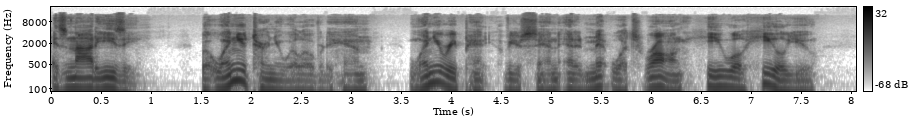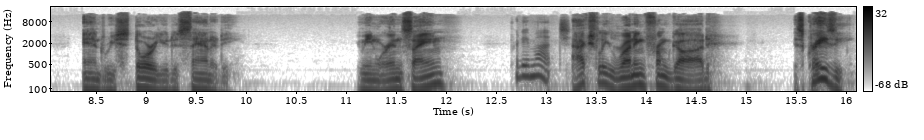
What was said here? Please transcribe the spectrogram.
is not easy. But when you turn your will over to Him, when you repent of your sin and admit what's wrong, He will heal you and restore you to sanity. You mean we're insane? Pretty much. Actually, running from God is crazy,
